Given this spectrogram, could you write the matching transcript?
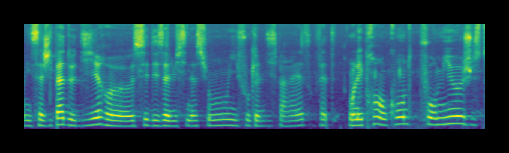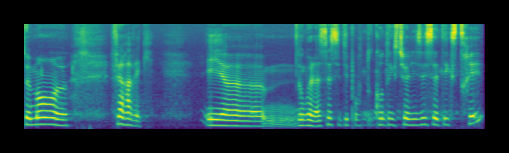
Il ne s'agit pas de dire euh, c'est des hallucinations, il faut qu'elles disparaissent. En fait, on les prend en compte pour mieux justement faire avec. Et donc voilà, ça c'était pour contextualiser cet extrait.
